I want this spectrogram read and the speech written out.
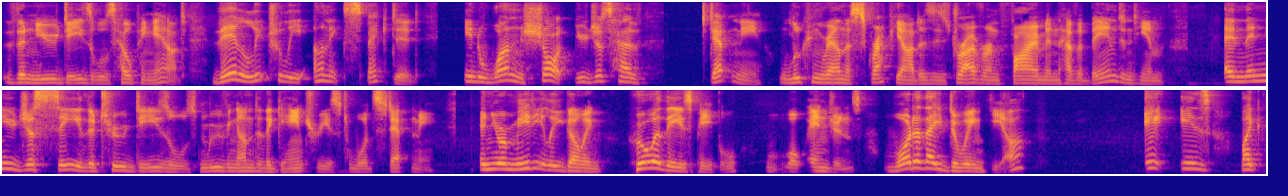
the new Diesels helping out. They're literally unexpected. In one shot, you just have Stepney looking around the scrapyard as his driver and fireman have abandoned him. And then you just see the two diesels moving under the gantries towards Stepney. And you're immediately going, who are these people? Well, engines. What are they doing here? It is like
